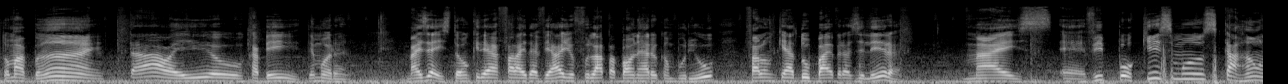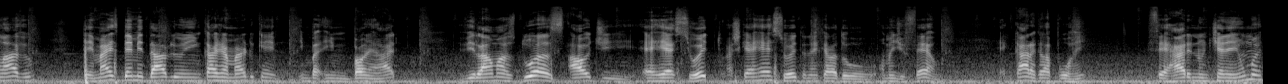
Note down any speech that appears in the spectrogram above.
tomar banho tal. Aí eu acabei demorando. Mas é isso. Então eu queria falar aí da viagem. Eu fui lá para Balneário Camboriú. Falam que é a Dubai brasileira. Mas é, vi pouquíssimos carrão lá, viu? Tem mais BMW em Cajamar do que em, em, Balneário. Vi lá umas duas Audi RS8, acho que é RS8, né? Aquela do Homem de Ferro. É cara aquela porra, hein? Ferrari não tinha nenhuma.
